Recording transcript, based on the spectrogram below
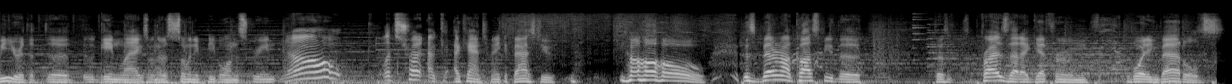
weird that the, the game lags when there's so many people on the screen. No! Let's try- I, I can't make it past you. no! This better not cost me the, the prize that I get from avoiding battles.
